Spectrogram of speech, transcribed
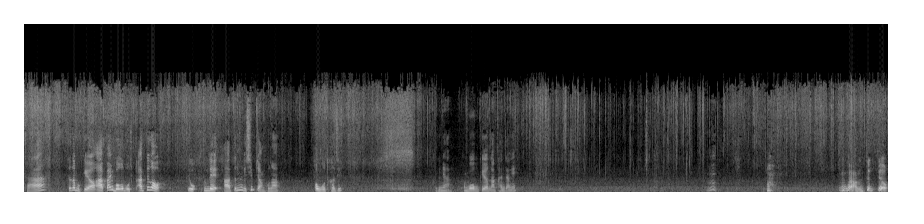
자 뜯어볼게요. 아 빨리 먹어보고 싶다. 아 뜨거. 이거 근데 아 뜯는 게 쉽지 않구나. 어 어떡하지? 그냥 한번 먹어볼게요. 난 간장에. 이거 안 뜯겨.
